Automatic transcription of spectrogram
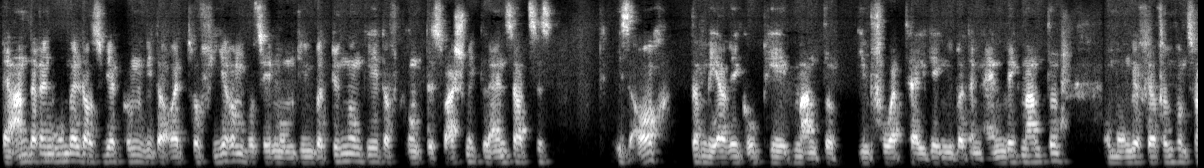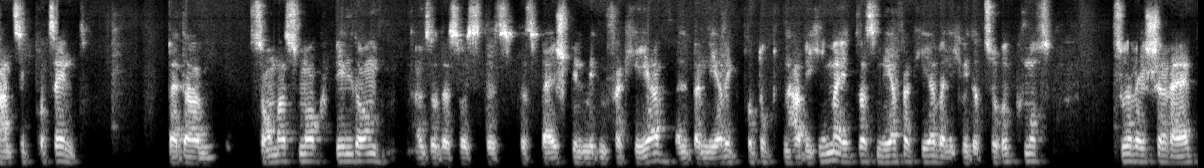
Bei anderen Umweltauswirkungen wie der Eutrophierung, wo es eben um die Überdüngung geht aufgrund des Waschmitteleinsatzes, ist auch der Mehrweg-OP-Mantel im Vorteil gegenüber dem Einwegmantel um ungefähr 25 Prozent. bei der Sommersmogbildung, also das ist das, das Beispiel mit dem Verkehr, weil bei Mehrwegprodukten habe ich immer etwas mehr Verkehr, weil ich wieder zurück muss zur Wäscherei,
